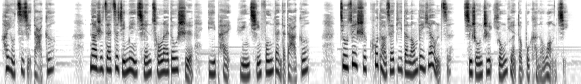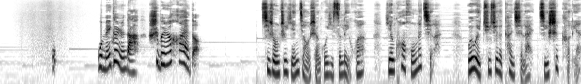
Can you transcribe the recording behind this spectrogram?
还有自己大哥。那日在自己面前，从来都是一派云清风淡的大哥，酒醉时哭倒在地的狼狈样子，齐荣之永远都不可能忘记。我我没跟人打，是被人害的。齐荣之眼角闪过一丝泪花，眼眶红了起来，委委屈屈的看起来极是可怜。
